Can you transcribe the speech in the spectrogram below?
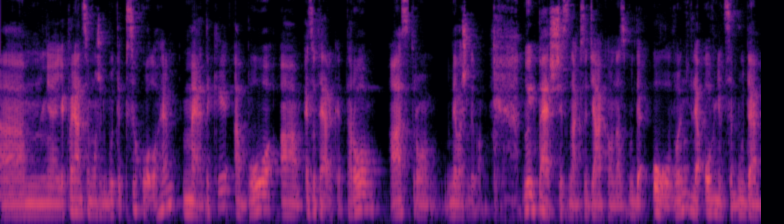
ем, Як варіант, це можуть бути психологи, медики або езотерики, таро, астро, неважливо. Ну і перший знак зодіака у нас буде овен. Для овнів це буде.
